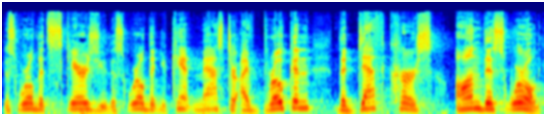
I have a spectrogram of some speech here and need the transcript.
This world that scares you, this world that you can't master. I've broken the death curse on this world.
